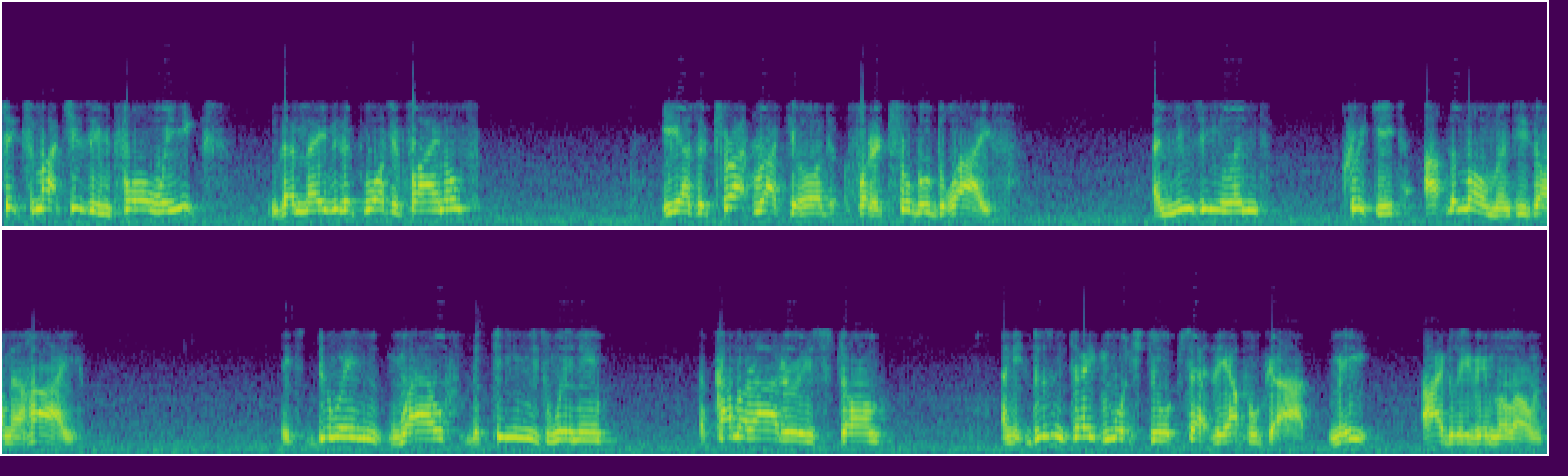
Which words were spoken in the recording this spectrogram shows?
Six matches in four weeks, then maybe the quarterfinals? He has a track record for a troubled life. And New Zealand cricket at the moment is on a high. It's doing well, the team is winning, the camaraderie is strong, and it doesn't take much to upset the apple cart. Me, I'd leave him alone.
